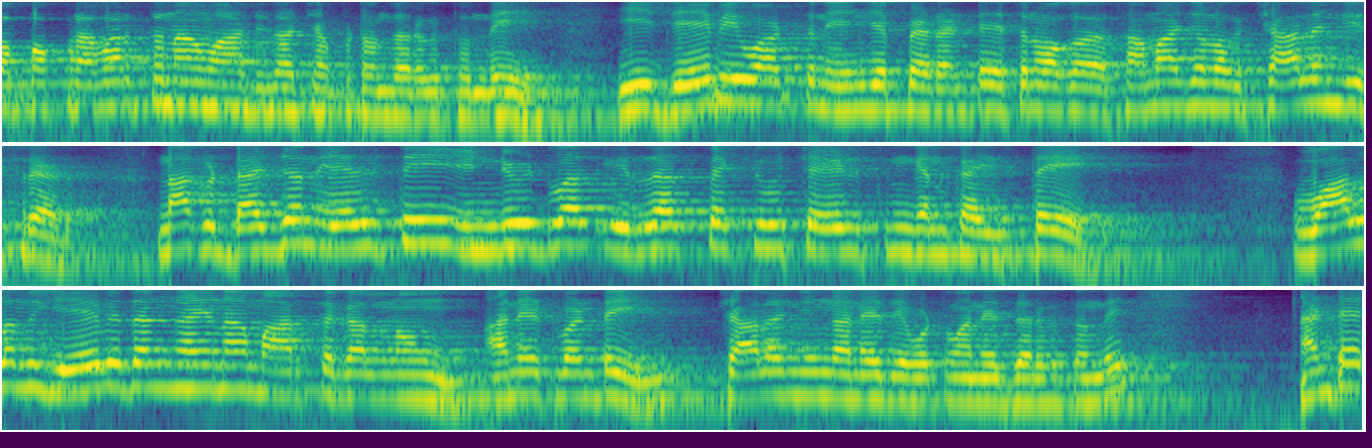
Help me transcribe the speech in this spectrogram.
గొప్ప ప్రవర్తనవాదిగా చెప్పడం జరుగుతుంది. ఈ జేబీ వాట్సన్ ఏం చెప్పాడంటే ఇతను ఒక సమాజంలో ఒక ఛాలెంజ్ ఇసిరాడు. నాకు డజన్ హెల్తీ ఇండివిజువల్ ఇర్రెస్పెక్టివ్ చైల్డ్స్ని కనుక ఇస్తే వాళ్ళను ఏ విధంగా అయినా మార్చగలను అనేటువంటి ఛాలెంజింగ్ అనేది ఇవ్వటం అనేది జరుగుతుంది. అంటే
